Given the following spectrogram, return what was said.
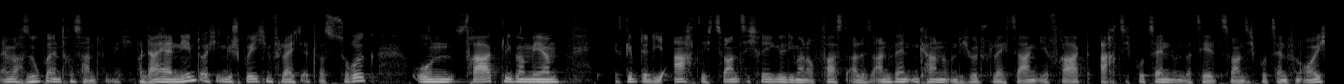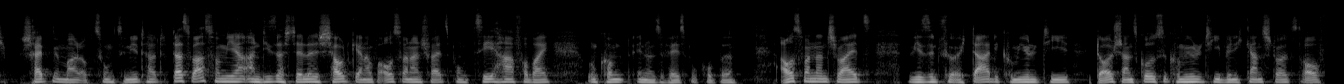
einfach super interessant für mich. Von daher nehmt euch in Gesprächen vielleicht etwas zurück und fragt lieber mehr. Es gibt ja die 80-20-Regel, die man auf fast alles anwenden kann. Und ich würde vielleicht sagen, ihr fragt 80 Prozent und erzählt 20 Prozent von euch. Schreibt mir mal, ob es funktioniert hat. Das war's von mir an dieser Stelle. Schaut gerne auf auswandernschweiz.ch vorbei und kommt in unsere Facebook-Gruppe Auswandern Schweiz. Wir sind für euch da, die Community, Deutschlands größte Community. Bin ich ganz stolz drauf.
